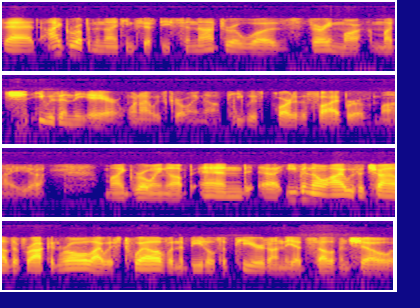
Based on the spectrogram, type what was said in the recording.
that I grew up in the 1950s. Sinatra was very mar- much he was in the air when I was growing up. He was part of the fiber of my. Uh, my growing up. And uh, even though I was a child of rock and roll, I was 12 when the Beatles appeared on the Ed Sullivan Show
